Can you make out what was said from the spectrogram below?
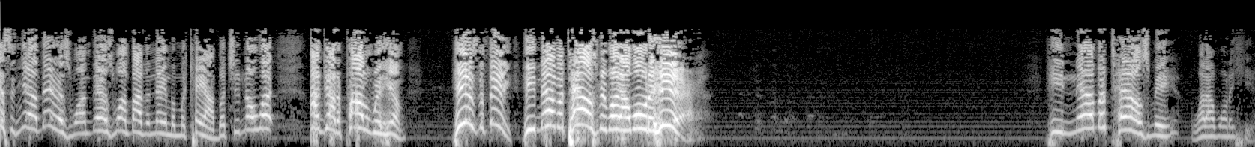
listen, yeah, there is one. There's one by the name of Micaiah. But you know what? I got a problem with him. Here's the thing. He never tells me what I want to hear. He never tells me what I want to hear.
